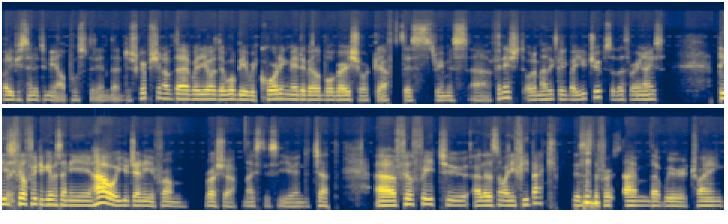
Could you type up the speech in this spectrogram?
But if you send it to me, I'll post it in the description of the video. There will be a recording made available very shortly after this stream is uh, finished automatically by YouTube. So that's very nice. Please feel free to give us any. How are you, Jenny from Russia? Nice to see you in the chat. Uh, feel free to uh, let us know any feedback. This is the first time that we're trying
